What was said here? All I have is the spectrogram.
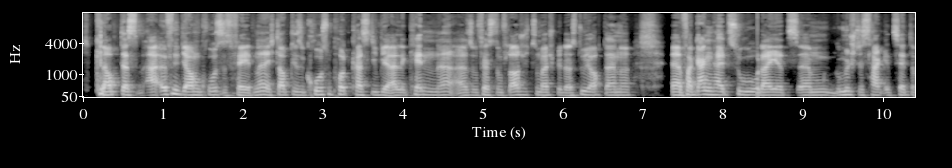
Ich glaube, das eröffnet ja auch ein großes Feld. Ne? Ich glaube, diese großen Podcasts, die wir alle kennen, ne? also Fest und Flauschig zum Beispiel, da hast du ja auch deine äh, Vergangenheit zu oder jetzt ähm, gemischtes Hack etc.,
